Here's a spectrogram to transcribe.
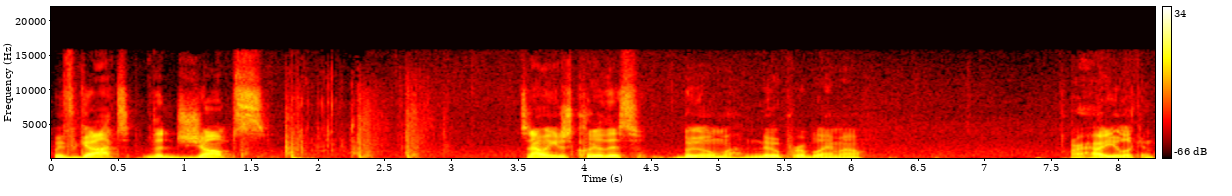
We've got the jumps. So now we can just clear this. Boom. No problemo. All right, how are you looking?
